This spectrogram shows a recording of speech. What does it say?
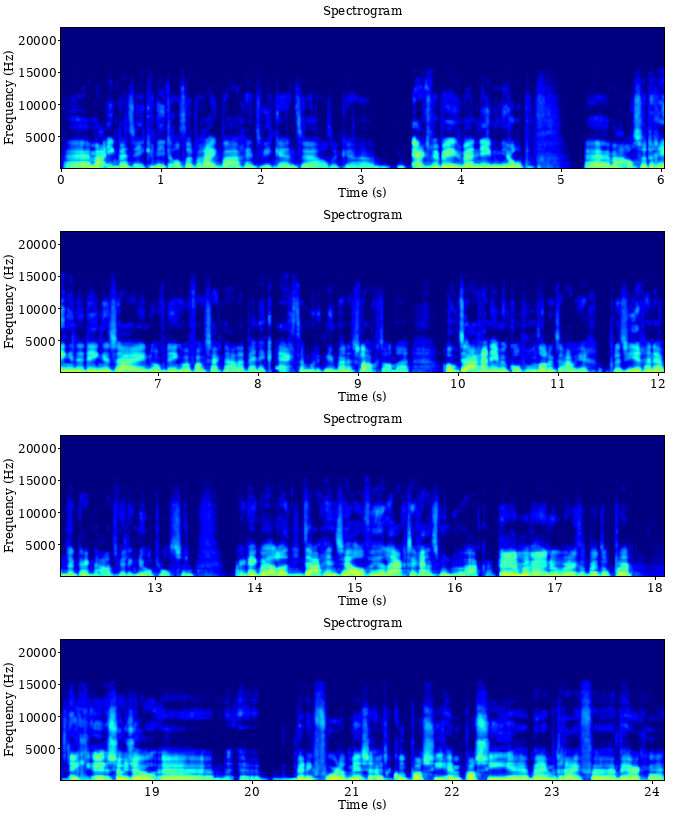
Eh, maar ik ben zeker niet altijd bereikbaar. In het weekend, als ik ergens mee bezig ben, neem ik niet op. Eh, maar als er dringende dingen zijn of dingen waarvan ik zeg, nou, daar ben ik echt, dan moet ik nu bij de slag. Dan ook daaraan neem ik op, omdat ik daar weer plezier in heb. Dan denk ik, nou, dat wil ik nu oplossen. Maar ik denk wel dat je daarin zelf heel erg de grens moet bewaken. Hey, Marijn, hoe werkt dat bij Dopper? Ik, eh, sowieso eh, eh, ben ik voor dat mensen uit compassie en passie bij een bedrijf werken.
